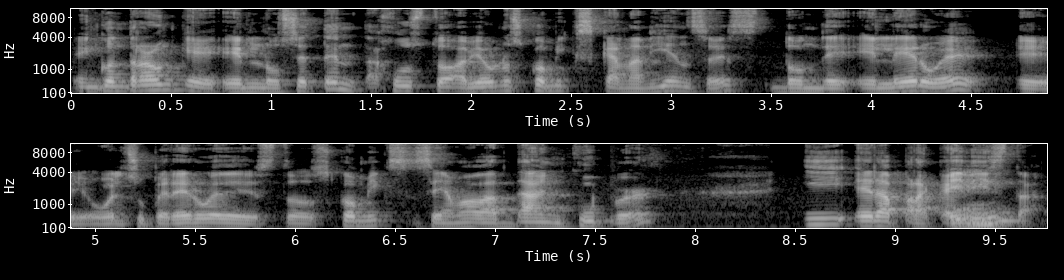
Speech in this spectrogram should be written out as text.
encontraron que en los 70 justo había unos cómics canadienses donde el héroe eh, o el superhéroe de estos cómics se llamaba Dan Cooper y era paracaidista.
